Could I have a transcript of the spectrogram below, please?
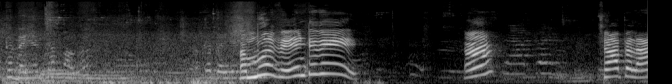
ఒక దయ్యం చేప ఒక దయ్యం అమ్మ అవేంటివి ఆ? చేపలా?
